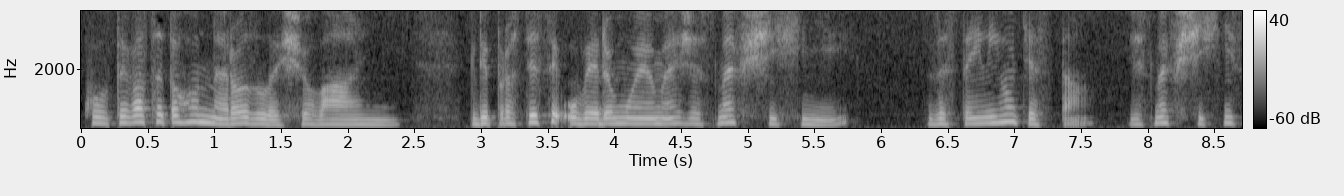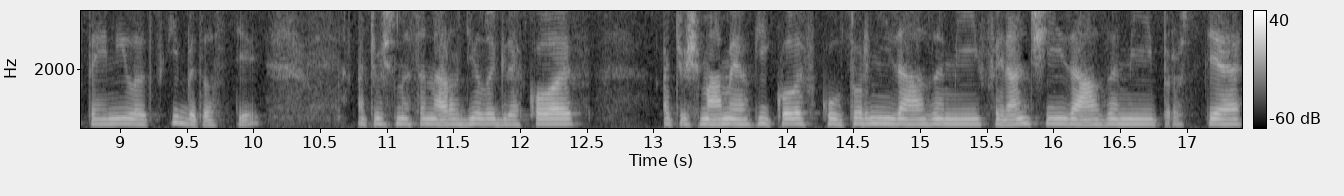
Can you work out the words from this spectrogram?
kultivace toho nerozlišování, kdy prostě si uvědomujeme, že jsme všichni ze stejného těsta, že jsme všichni stejný lidský bytosti, ať už jsme se narodili kdekoliv, ať už máme jakýkoliv kulturní zázemí, finanční zázemí, prostě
